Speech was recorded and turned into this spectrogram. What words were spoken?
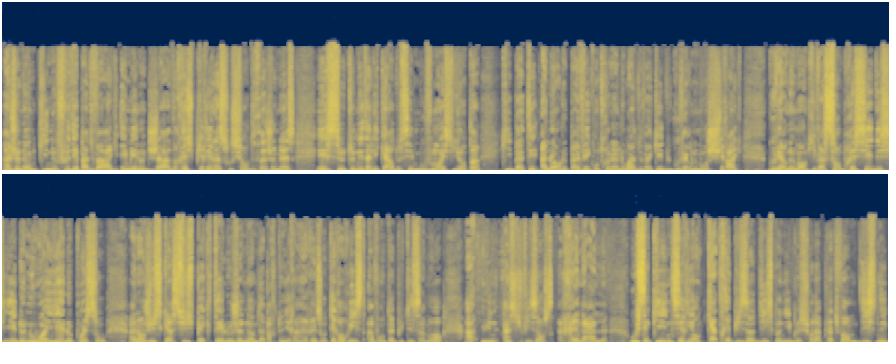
Un jeune homme qui ne faisait pas de vagues, aimait le jazz, respirait l'insouciance de sa jeunesse et se tenait à l'écart de ces mouvements estudiantins qui battaient alors le pavé contre la loi de vaquer du gouvernement Chirac. Gouvernement qui va s'empresser d'essayer de noyer le poisson, allant jusqu'à suspecter le jeune homme d'appartenir à un réseau terroriste avant d'imputer sa mort à une insuffisance rénale. Ou c'est qui une série en quatre épisodes disponible sur la plateforme Disney+,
